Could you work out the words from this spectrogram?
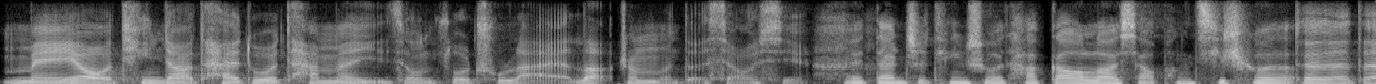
没有听到太多他们已经做出来了这么的消息，对，但只听说他告了小鹏汽车，对对对，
